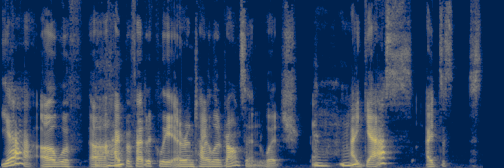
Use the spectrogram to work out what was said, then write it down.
Yeah, uh, with uh, Uh-huh. hypothetically Aaron Taylor-Johnson, which Mm-hmm. I guess I just just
